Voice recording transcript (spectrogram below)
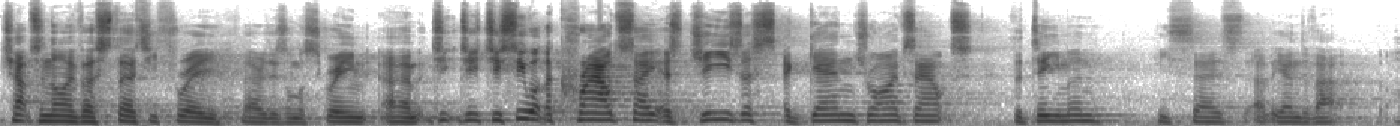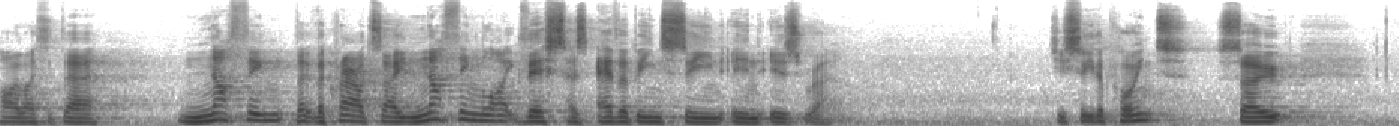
Chapter 9, verse 33. There it is on the screen. Um, do, do, do you see what the crowd say as Jesus again drives out the demon? He says at the end of that, highlighted there, nothing, the, the crowd say, nothing like this has ever been seen in Israel. Do you see the point? So,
